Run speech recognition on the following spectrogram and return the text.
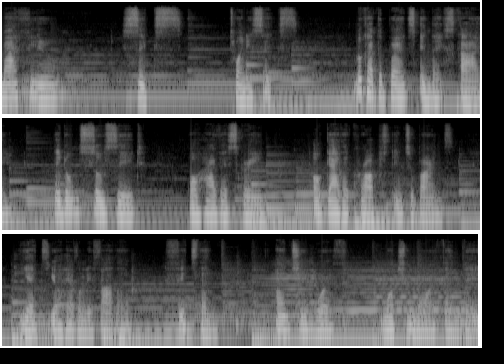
Matthew 6 26. Look at the birds in the sky. They don't sow seed or harvest grain or gather crops into barns, yet your heavenly Father feeds them. Aren't you worth much more than they?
